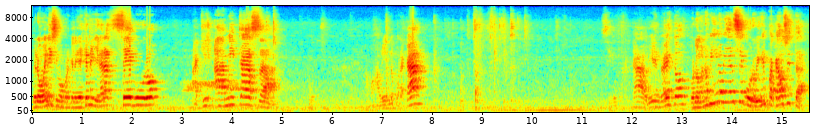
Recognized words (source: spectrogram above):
pero buenísimo porque la idea es que me llegara seguro aquí a mi casa. Vamos abriendo por acá. Acá abriendo esto. Por lo menos vino bien seguro, bien empacado si está.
